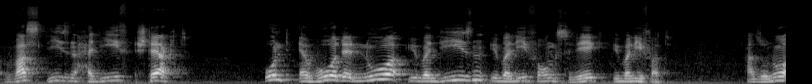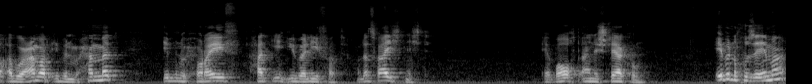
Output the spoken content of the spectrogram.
was diesen Hadith stärkt. Und er wurde nur über diesen Überlieferungsweg überliefert. Also nur Abu Amr ibn Muhammad ibn Hurayf hat ihn überliefert. Und das reicht nicht. Er braucht eine Stärkung. Ibn Khuzaymah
